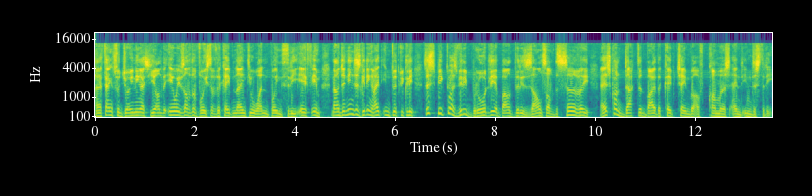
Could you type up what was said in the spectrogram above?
Uh, thanks for joining us here on the airwaves of the Voice of the Cape 91.3 FM. Now, Janine, just getting right into it quickly, just speak to us very broadly about the results of the survey as conducted by the Cape Chamber of Commerce and Industry.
